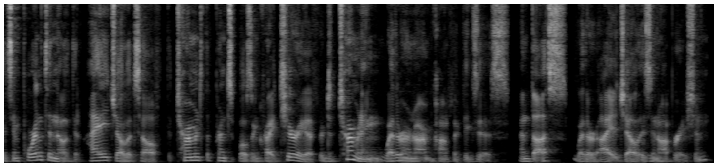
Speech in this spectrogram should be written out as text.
it's important to note that IHL itself determines the principles and criteria for determining whether an armed conflict exists, and thus whether IHL is in operation,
